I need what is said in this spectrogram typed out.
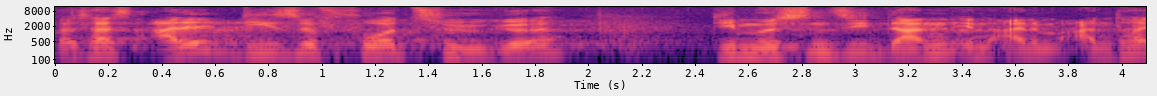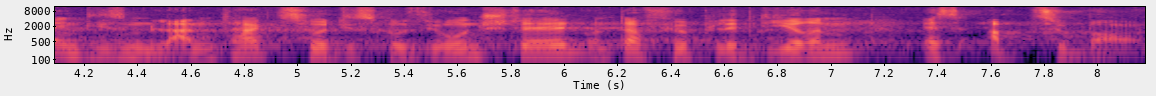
Das heißt, all diese Vorzüge die müssen Sie dann in einem Antrag in diesem Landtag zur Diskussion stellen und dafür plädieren, es abzubauen.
